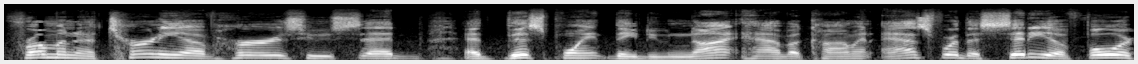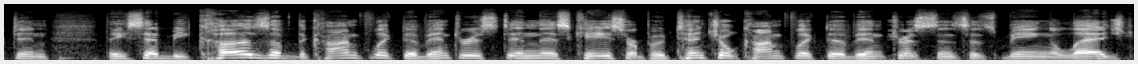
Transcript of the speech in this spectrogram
from an attorney of hers who said at this point they do not have a comment. As for the city of Fullerton, they said because of the conflict of interest in this case or potential conflict of interest since it's being alleged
